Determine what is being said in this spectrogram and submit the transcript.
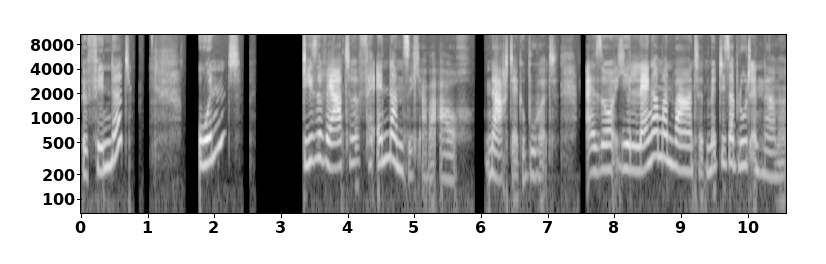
befindet. Und diese Werte verändern sich aber auch nach der Geburt. Also je länger man wartet mit dieser Blutentnahme,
